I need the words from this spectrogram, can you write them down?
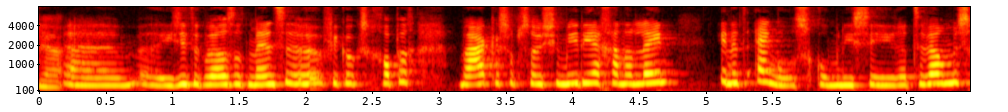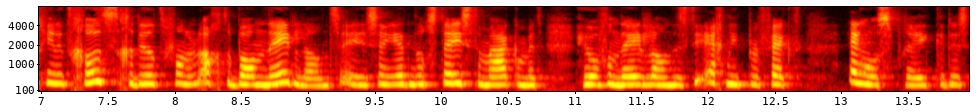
Ehm, eh, je ziet ook wel eens dat mensen, vind ik ook zo grappig, makers op social media gaan alleen in het Engels communiceren. Terwijl misschien het grootste gedeelte van hun achterban Nederlands is. En je hebt nog steeds te maken met heel veel Nederlanders die echt niet perfect Engels spreken. Dus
